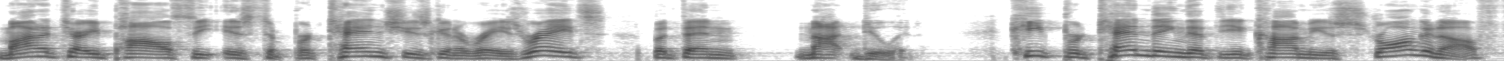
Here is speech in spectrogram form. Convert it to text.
monetary policy is to pretend she's going to raise rates, but then not do it. Keep pretending that the economy is strong enough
